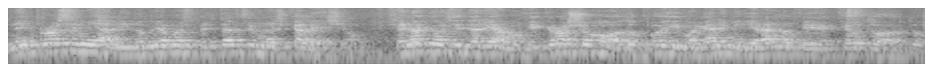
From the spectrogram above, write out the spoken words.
nei prossimi anni dobbiamo aspettarci un'escalation. Se noi consideriamo che grosso modo, poi magari mi diranno che, che ho torto,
